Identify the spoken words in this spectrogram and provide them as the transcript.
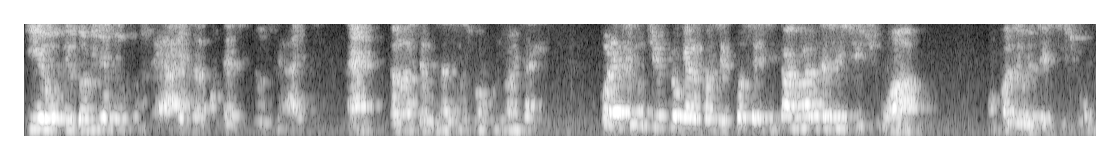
e eu, eu domino todos os reais, ela acontece em todos os reais. Né? Então, nós temos essas conclusões aí. Por esse motivo que eu quero fazer com vocês. Então, agora o exercício 1. Ó. Vamos fazer o exercício 1.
